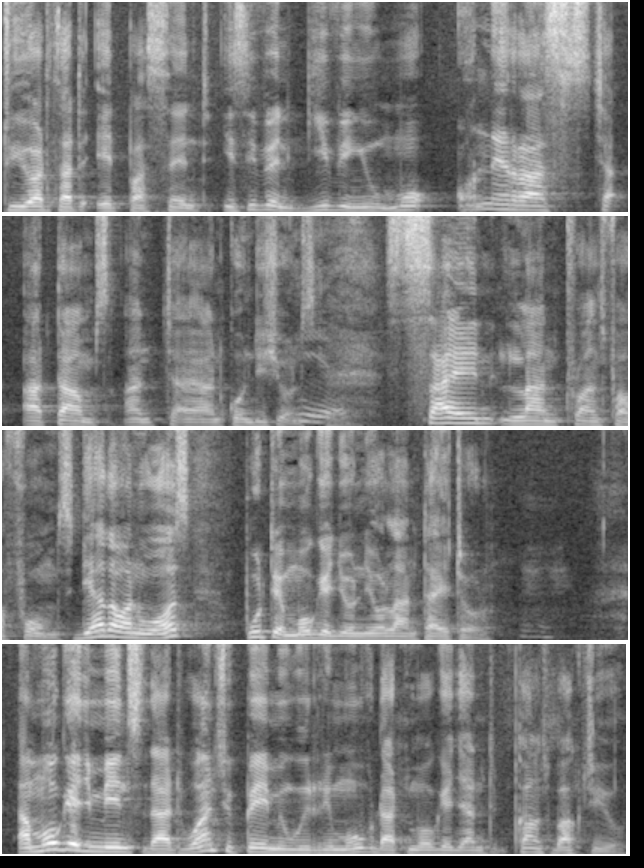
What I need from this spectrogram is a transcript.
to you at 38% is even giving you more onerous uh, terms and, and conditions. Yes. Sign land transfer forms. The other one was put a mortgage on your land title. A mortgage means that once you pay me, we remove that mortgage and it comes back to you.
